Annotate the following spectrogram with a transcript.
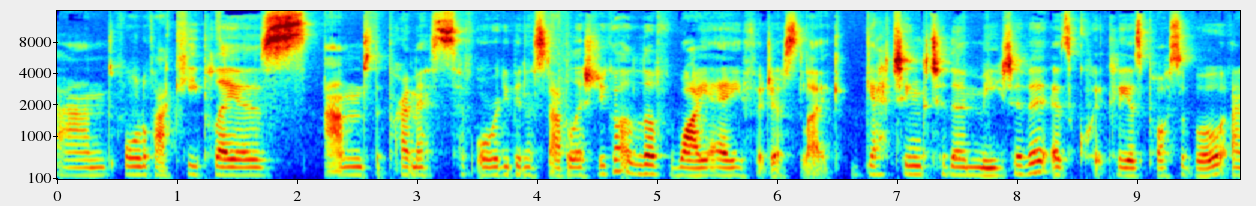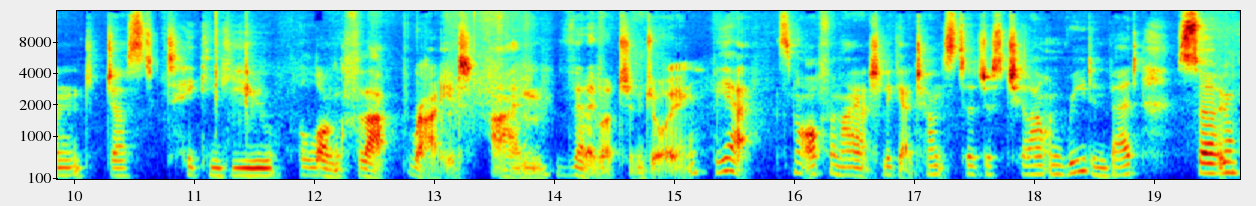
and all of our key players and the premise have already been established. You gotta love YA for just like getting to the meat of it as quickly as possible and just taking you along for that ride. I'm very much enjoying. But yeah, it's not often I actually get a chance to just chill out and read in bed. So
